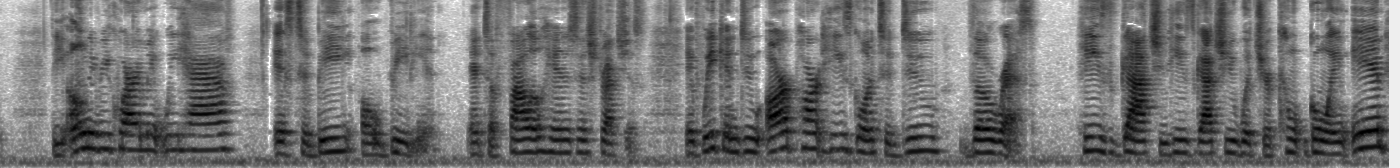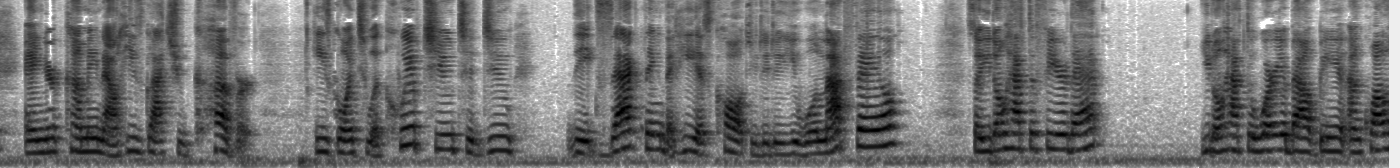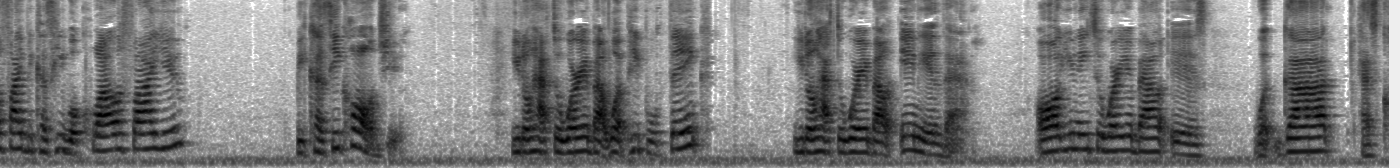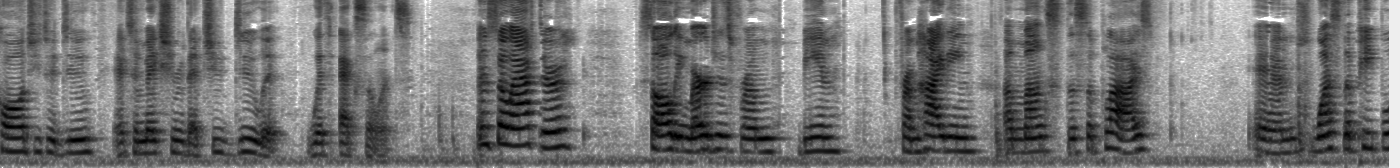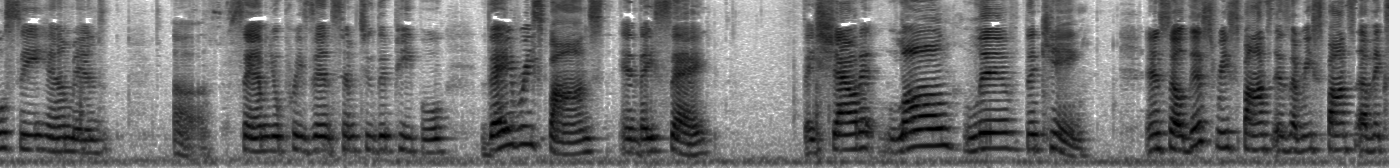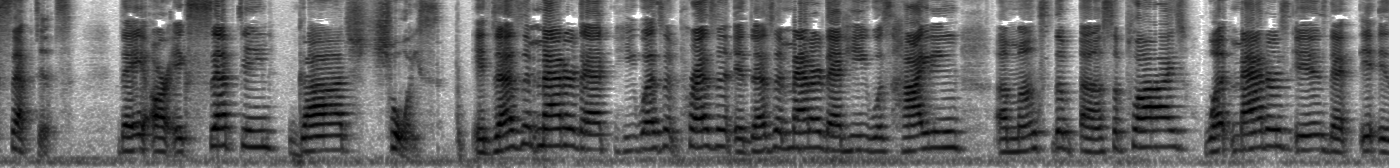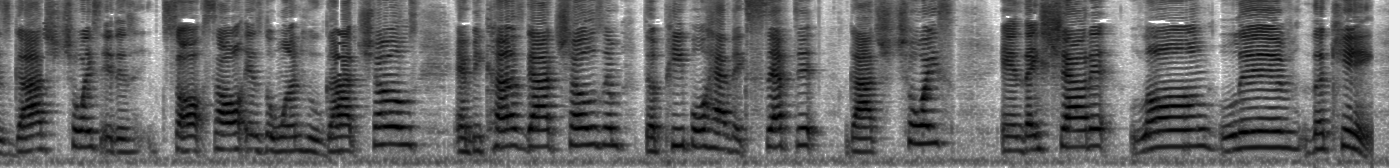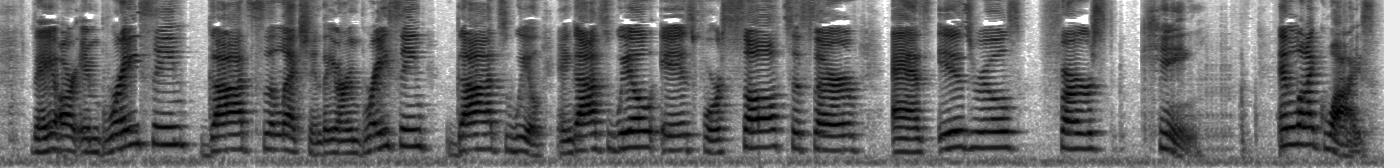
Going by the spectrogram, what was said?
The only requirement we have is to be obedient and to follow His instructions. If we can do our part, He's going to do the rest. He's got you. He's got you with your going in and you're coming out. He's got you covered. He's going to equip you to do the exact thing that He has called you to do. You will not fail, so you don't have to fear that. You don't have to worry about being unqualified because He will qualify you because He called you. You don't have to worry about what people think. You don't have to worry about any of that. All you need to worry about is what God has called you to do and to make sure that you do it with excellence. And so after Saul emerges from being from hiding amongst the supplies, and once the people see him and uh, Samuel presents him to the people, they respond and they say, they shouted, Long live the king. And so this response is a response of acceptance. They are accepting God's choice. It doesn't matter that he wasn't present. It doesn't matter that he was hiding amongst the uh, supplies. What matters is that it is God's choice. It is Saul, Saul is the one who God chose. And because God chose him, the people have accepted God's choice and they shouted, Long live the king. They are embracing God's selection. They are embracing God's will. And God's will is for Saul to serve as Israel's first king. And likewise,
